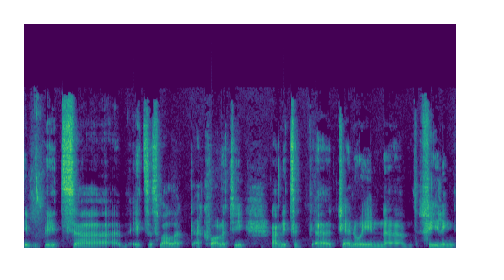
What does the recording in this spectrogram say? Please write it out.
it, it's uh, it's as well a, a, quality and it's a, a genuine um, feeling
